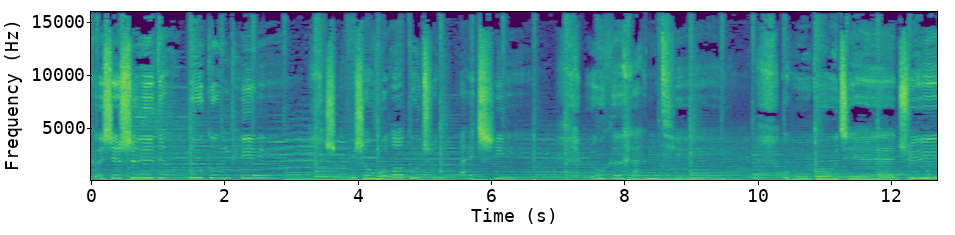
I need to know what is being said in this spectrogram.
可现实的不公平，双手握不住爱情，如何喊停？无辜结局，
